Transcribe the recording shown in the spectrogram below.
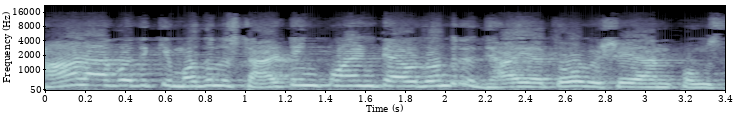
ಹಾಳಾಗೋದಕ್ಕೆ ಮೊದಲು ಸ್ಟಾರ್ಟಿಂಗ್ ಪಾಯಿಂಟ್ ಯಾವುದು ಅಂದ್ರೆ ಧ್ಯಾಯತೋ ವಿಷಯ ಅನ್ಪುಂಸ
